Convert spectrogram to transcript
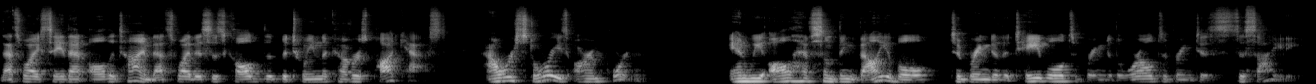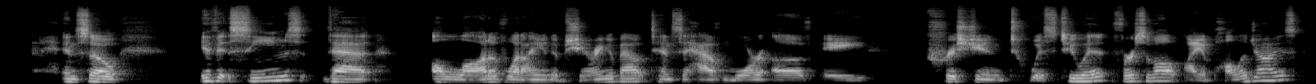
That's why I say that all the time. That's why this is called the Between the Covers podcast. our stories are important. And we all have something valuable to bring to the table, to bring to the world, to bring to society. And so, if it seems that a lot of what I end up sharing about tends to have more of a Christian twist to it, first of all, I apologize.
